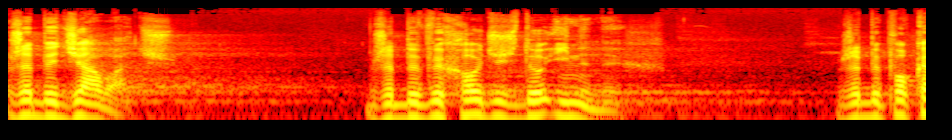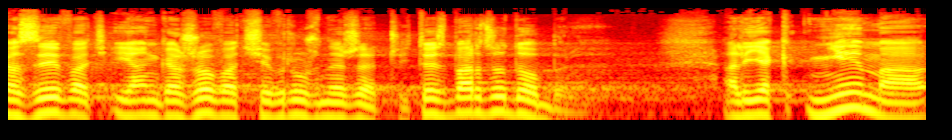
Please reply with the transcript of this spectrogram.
żeby działać, żeby wychodzić do innych, żeby pokazywać i angażować się w różne rzeczy. I to jest bardzo dobre. Ale jak nie ma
